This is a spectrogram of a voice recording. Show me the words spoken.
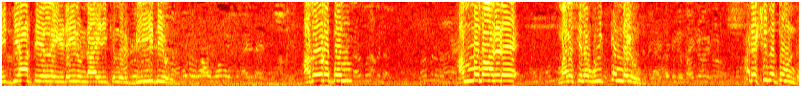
വിദ്യാർത്ഥികളുടെ ഇടയിലുണ്ടായിരിക്കുന്ന ഒരു ഭീതിയുണ്ട്. അതോടൊപ്പം അമ്മമാരുടെ മനസ്സിലെ ഉത്കണ്ഠയുണ്ട്. അരക്ഷിതത്വമുണ്ട്.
